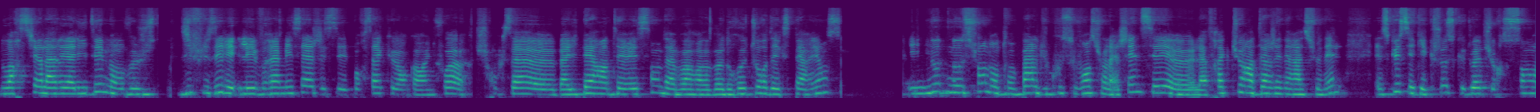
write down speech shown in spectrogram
noircir la réalité, mais on veut juste diffuser les, vrais messages. Et c'est pour ça que, encore une fois, je trouve ça euh, bah, hyper intéressant d'avoir euh, votre retour d'expérience. Et une autre notion dont on parle du coup souvent sur la chaîne, c'est euh, la fracture intergénérationnelle. Est-ce que c'est quelque chose que toi tu ressens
